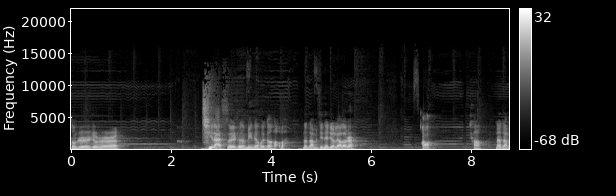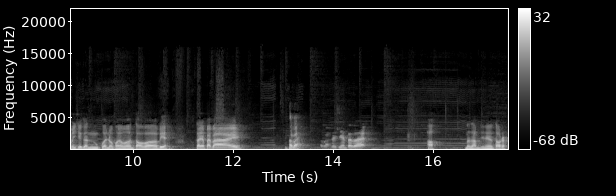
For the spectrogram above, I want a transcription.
总之就是期待 Switch 的明天会更好吧。那咱们今天就聊到这儿。好，好，那咱们一起跟观众朋友们道个别，大家拜拜，拜拜，拜拜，再见，拜拜。好，那咱们今天就到这儿。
